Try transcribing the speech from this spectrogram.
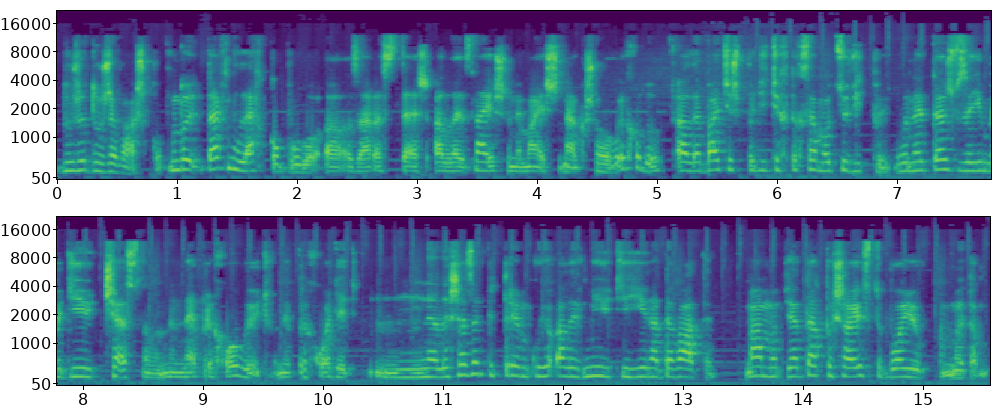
дуже дуже важко. Ну так нелегко було а зараз теж, але знаєш, що не маєш інакшого виходу. Але бачиш по дітях так само цю відповідь. Вони теж взаємодіють чесно, вони не приховують, вони приходять не лише за підтримкою, але вміють її надавати. Мамо, я так пишаюсь тобою. Ми там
